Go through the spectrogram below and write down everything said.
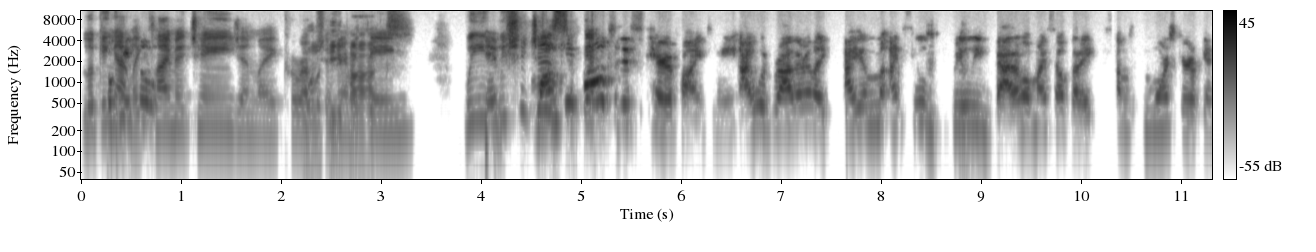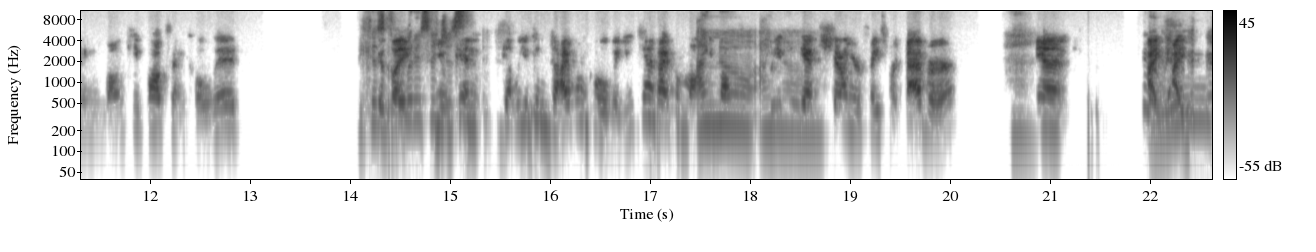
looking Okay, at like so- climate change and like corruption and Monkeypox. everything. We If we should just monkeypox is terrifying to me. I would rather like I am. I feel really bad about myself that I I'm more scared of getting monkeypox than COVID because because like COVID is you just can yeah, you can die from COVID. You can't die from monkeypox. I know, I but you can get shit on your face forever. And I, I, mean,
